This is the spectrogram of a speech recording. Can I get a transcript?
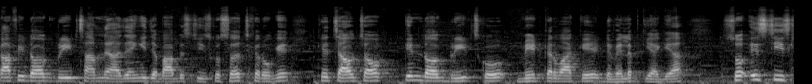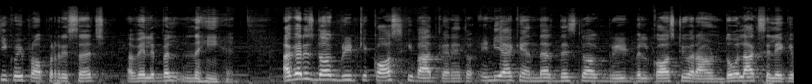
काफ़ी डॉग ब्रीड सामने आ जाएँगी जब आप इस चीज़ को सर्च करोगे कि चाओ चाओ किन डॉग ब्रीड्स को मेट करवा के डेवलप किया गया। सो so, इस चीज़ की कोई प्रॉपर रिसर्च अवेलेबल नहीं है। अगर इस डॉग ब्रीड के कॉस्ट की बात करें तो इंडिया के अंदर this dog breed will cost you around दो लाख से लेके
